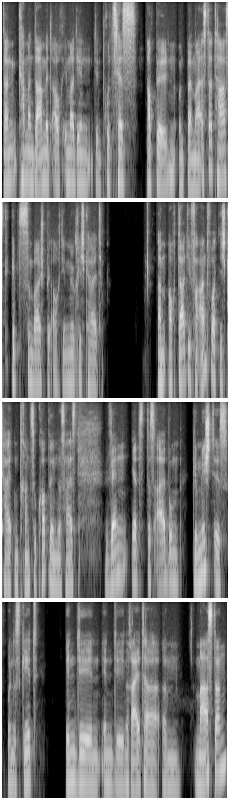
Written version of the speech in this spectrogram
dann kann man damit auch immer den, den Prozess abbilden. Und bei Meistertask gibt es zum Beispiel auch die Möglichkeit, ähm, auch da die Verantwortlichkeiten dran zu koppeln. Das heißt, wenn jetzt das Album gemischt ist und es geht in den, in den Reiter ähm, Mastern,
